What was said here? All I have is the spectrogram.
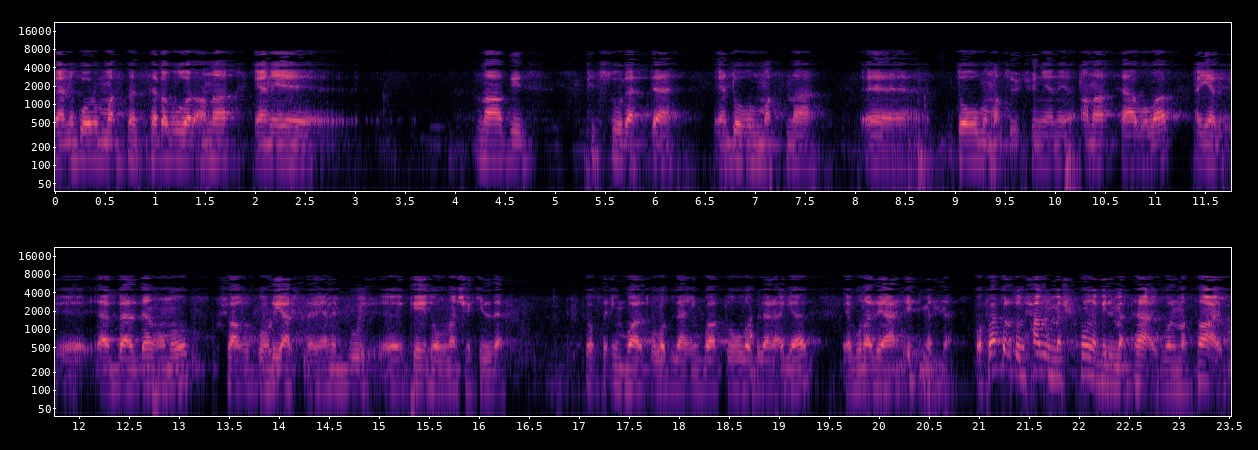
yəni, qorunmasına səbəb olar ana, yəni naqiz, pis surətdə yəni, doğulmasına, e, doğulmaması üçün yəni, ana səbəb olar. Əgər e, əvvəldən onu uşağı qoruyarsa, yəni bu e, qeyd olunan şəkildə. Yoxsa invalid ola bilər, invalid ola bilər əgər e, buna riayət etməsə. Və fətratul haml məşhunə bil mətaib vəl məsaib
